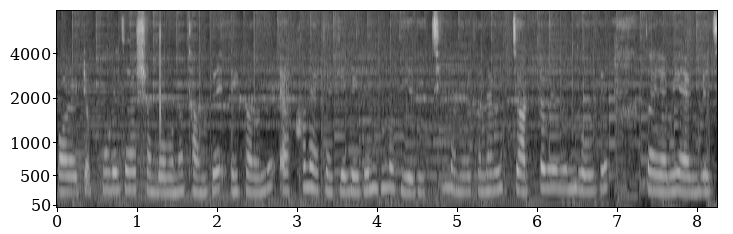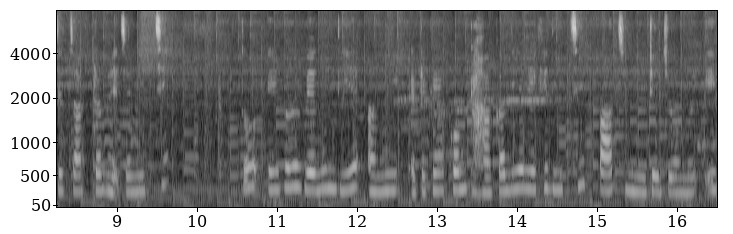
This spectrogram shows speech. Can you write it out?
কড়াইটা পুড়ে যাওয়ার সম্ভাবনা থাকবে এই কারণে এখন এক একে বেগুনগুলো দিয়ে দিচ্ছি। মানে এখানে আমি চারটা বেগুন ধরবে, তাই আমি এক বেচে চারটা ভেজে নিচ্ছি। তো এইভাবে বেগুন দিয়ে আমি এটাকে এখন ঢাকা দিয়ে রেখে দিচ্ছি পাঁচ মিনিটের জন্য। এই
